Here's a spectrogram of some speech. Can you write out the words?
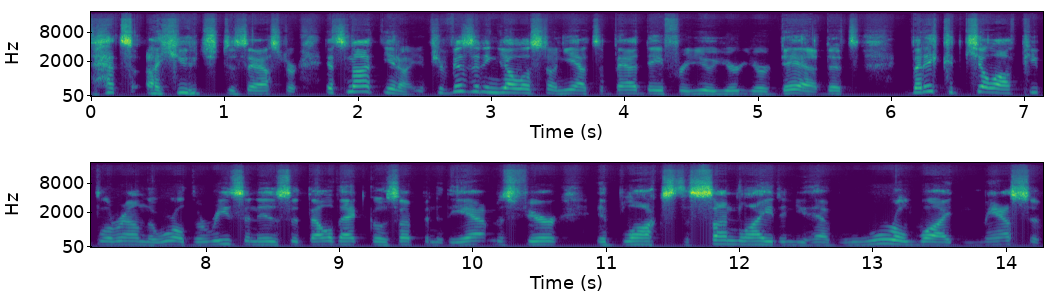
that's a huge disaster. It's not, you know, if you're visiting Yellowstone, yeah, it's a bad day for you. You're you're dead. It's but it could kill off people around the world. The reason is that all that goes up into the atmosphere. It blocks the sunlight, and you have worldwide massive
